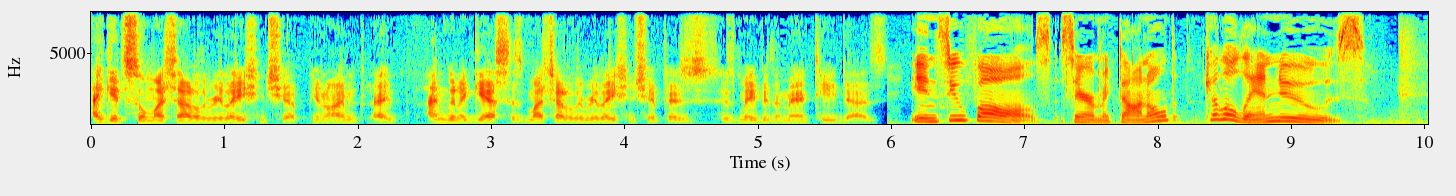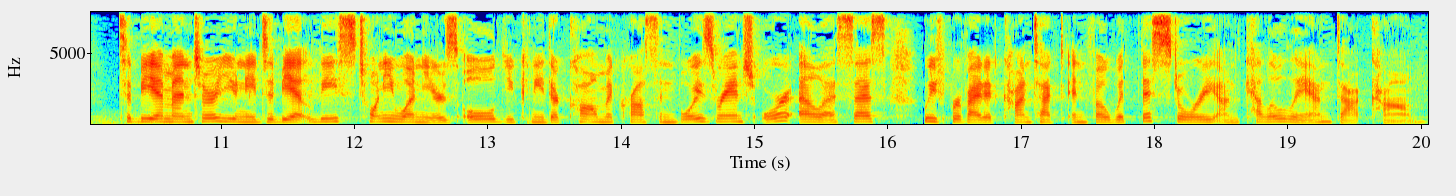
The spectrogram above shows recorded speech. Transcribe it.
I get so much out of the relationship. You know, I'm I, am i am going to guess as much out of the relationship as as maybe the mentee does. In Sioux Falls, Sarah McDonald, KELOLAND News. To be a mentor, you need to be at least 21 years old. You can either call McCrossan Boys Ranch or LSS. We've provided contact info with this story on KELOLAND.com.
